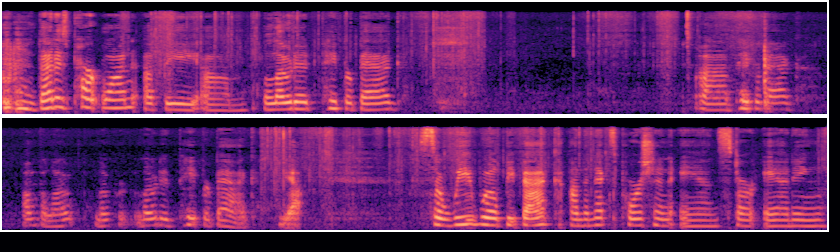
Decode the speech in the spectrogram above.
that is part one of the um, loaded paper bag. Uh, paper bag envelope, lo loaded paper bag, yeah. So we will be back on the next portion and start adding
